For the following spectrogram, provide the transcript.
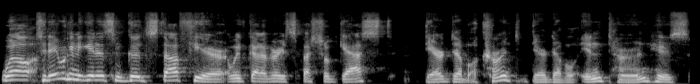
Well, today we're going to get into some good stuff here. We've got a very special guest, Daredevil, a current Daredevil intern who's,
